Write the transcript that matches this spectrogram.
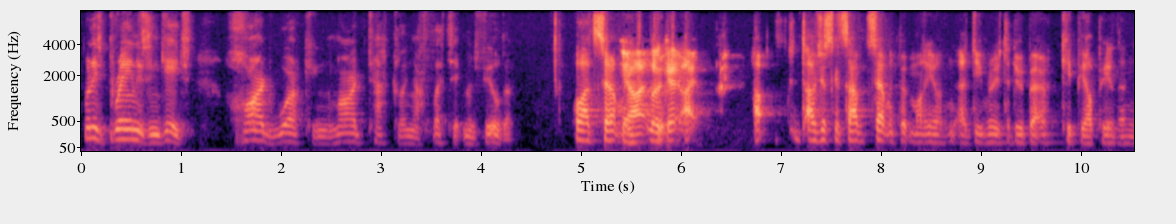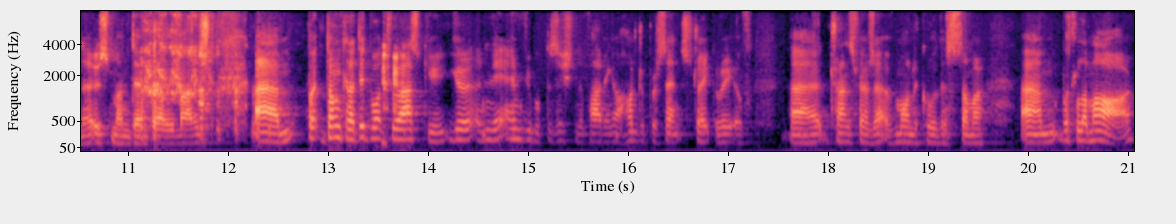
when his brain is engaged, hard working, hard tackling, athletic midfielder. Well, that's certainly. Yeah, look, I, I, was just going to say, I'd certainly put money on uh, Di Maria to do better, keep you up here than uh, Ousmane Dembele managed. Um, but Duncan, I did want to ask you, you're in the enviable position of having a 100% strike rate of uh, transfers out of Monaco this summer. Um, with Lemar,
